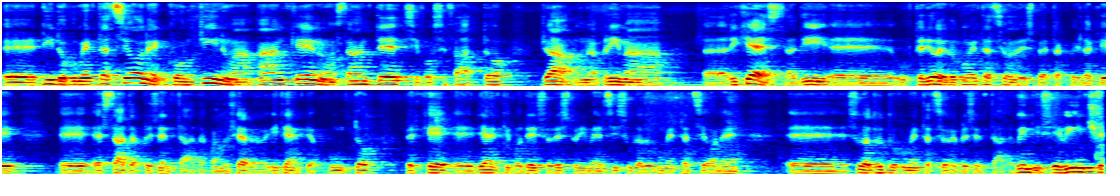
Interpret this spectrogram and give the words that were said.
eh, di documentazione continua anche nonostante si fosse fatto già una prima eh, richiesta di eh, ulteriore documentazione rispetto a quella che eh, è stata presentata quando c'erano i tempi appunto perché eh, gli enti potessero esprimersi sulla documentazione eh, sulla documentazione presentata. Quindi si evince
